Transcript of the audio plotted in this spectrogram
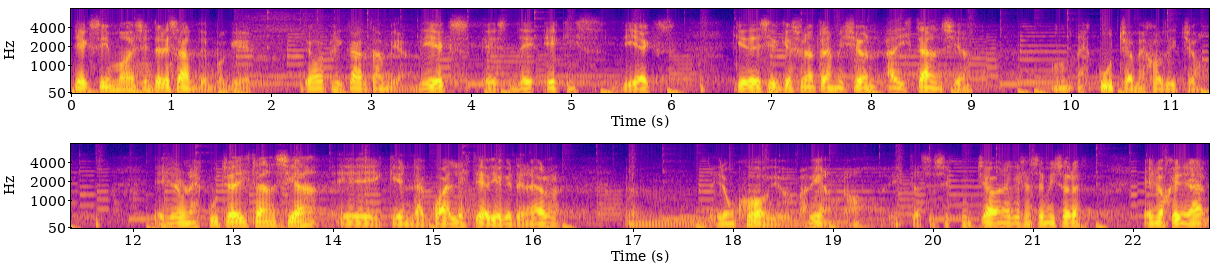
Diexismo es interesante porque tengo que explicar también. Diex es DX, Diex, quiere decir que es una transmisión a distancia, escucha mejor dicho. Era una escucha a distancia eh, que en la cual este había que tener, era un hobby más bien, ¿no? Entonces se escuchaban aquellas emisoras, en lo general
